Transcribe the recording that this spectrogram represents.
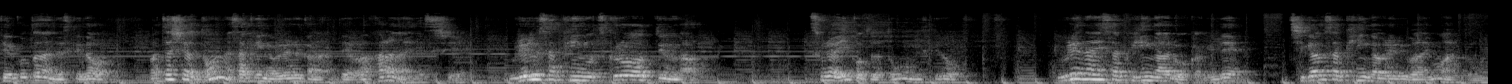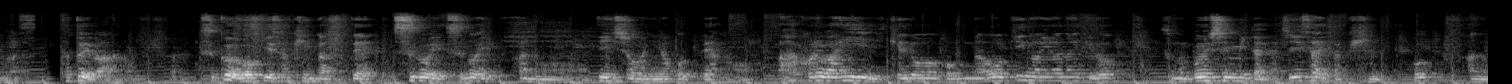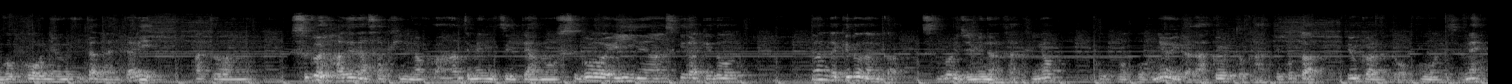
っていうことなんですけど私はどんな作品が売れるかなんてわからないですし売れる作品を作ろうっていうのがそれはいいことだと思うんですけど売れない作品があるおかげで違う作品が売れる場合もあると思います。例えばあのすごい大きい作品があってすごいすごいあの印象に残ってあのあこれはいいけどこんな大きいのは言わないけどその分身みたいな小さい作品をあのご購入いただいたりあとはあのすごい派手な作品がバーンって目についてあのすごいいいな好きだけどなんだけどなんかすごい地味な作品をご購入いただくとかってことはよくあると思うんですよね。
